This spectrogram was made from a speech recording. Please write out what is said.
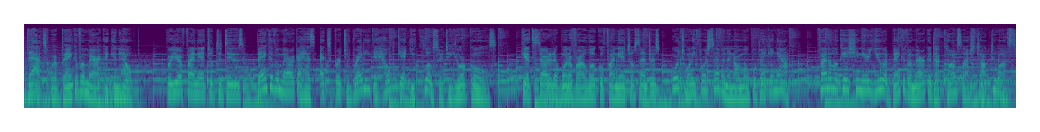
That's where Bank of America can help. For your financial to-dos, Bank of America has experts ready to help get you closer to your goals. Get started at one of our local financial centers or 24-7 in our mobile banking app. Find a location near you at bankofamerica.com slash talk to us.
